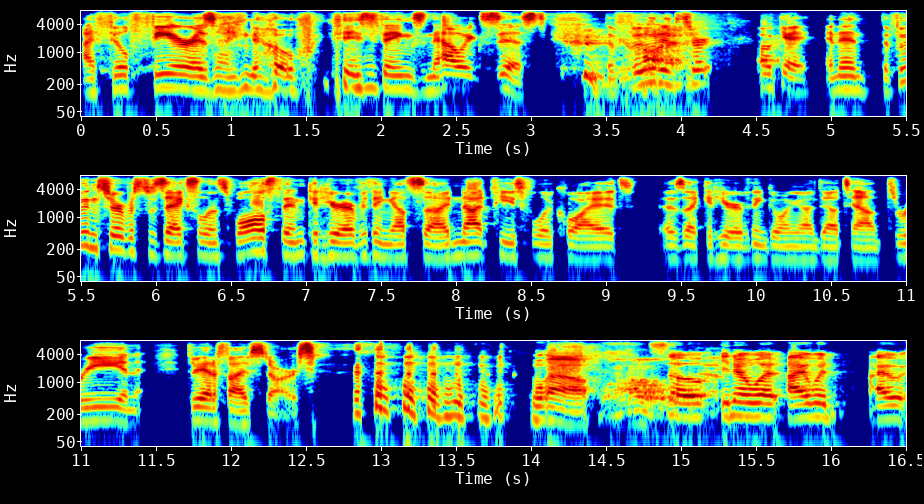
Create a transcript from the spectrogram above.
I feel fear as I know these mm-hmm. things now exist. The food and God. ser- okay, and then the food and service was excellent. Walls thin, could hear everything outside, not peaceful or quiet, as I could hear everything going on downtown. Three and three out of five stars. wow. Wow. So you know what? I would I,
